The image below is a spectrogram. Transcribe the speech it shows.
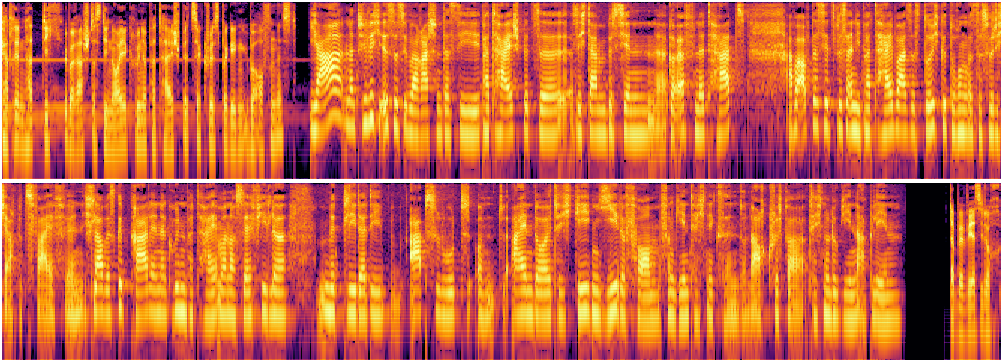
Katrin, hat dich überrascht, dass die neue grüne Parteispitze CRISPR gegenüber offen ist? Ja, natürlich ist es überraschend, dass die Parteispitze sich da ein bisschen äh, geöffnet hat. Aber ob das jetzt bis an die Parteibasis durchgedrungen ist, das würde ich auch bezweifeln. Ich glaube, es gibt gerade in der Grünen Partei immer noch sehr viele Mitglieder, die absolut und eindeutig gegen jede Form von Gentechnik sind und auch CRISPR-Technologien ablehnen. Dabei wäre sie doch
